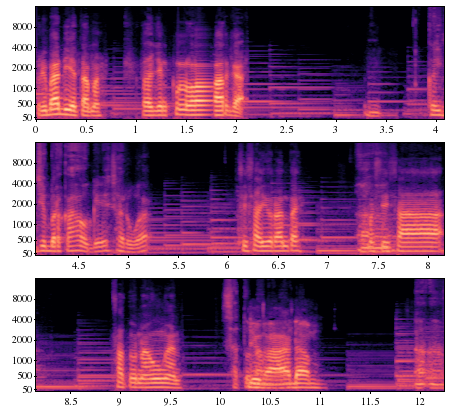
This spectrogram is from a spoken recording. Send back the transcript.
Pribadi ya mah. Atau jeung keluarga. Kelinci berkah oge sarua. Si sayuran teh masih Heeh, sa satu naungan. satu Juga nama. Adam. Heeh.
